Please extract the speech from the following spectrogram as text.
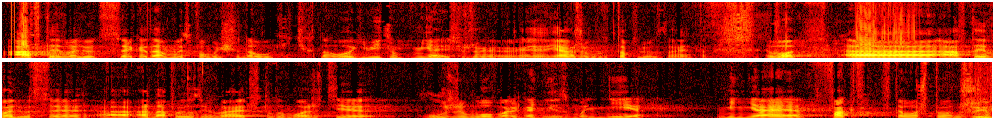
Автоэволюция, когда мы с помощью науки технологий, видите, меняюсь уже, я уже топлю за это. Вот. А, Автоэволюция, а, она подразумевает, что вы можете у живого организма, не меняя факт того, что он жив,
